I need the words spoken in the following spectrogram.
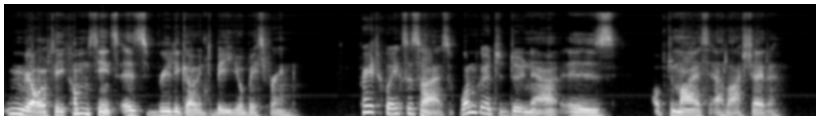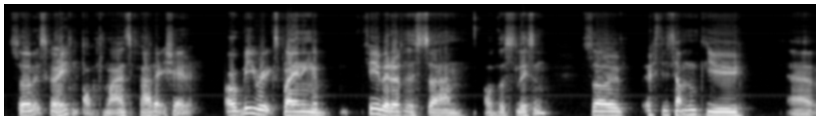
in reality, common sense is really going to be your best friend. Practical exercise. What I'm going to do now is optimize our last shader. So let's go ahead and optimize the part 8 shader. I'll be re-explaining a fair bit of this um, of this lesson. So if there's something you uh,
